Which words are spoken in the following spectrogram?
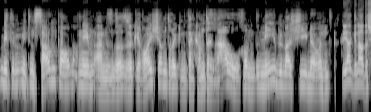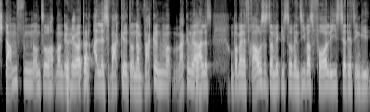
mit, dem, mit dem Soundboard noch nebenan, so, so Geräusche am Drücken und dann kommt Rauch und Nebelmaschine und Ja, genau, das Stampfen und so hat man gehört und alles wackelt und dann wackeln, wir- wackeln wir Ja. alles. Und bei meiner Frau ist es dann wirklich so, wenn sie was vorliest, sie hat jetzt irgendwie,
